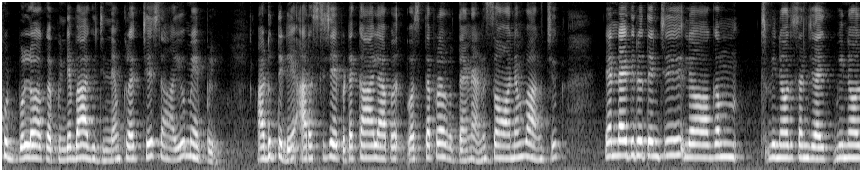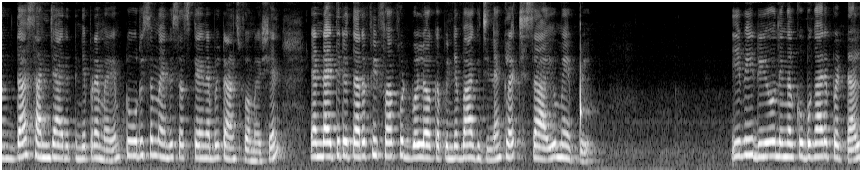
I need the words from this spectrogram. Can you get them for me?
ഫുട്ബോൾ ലോകകപ്പിന്റെ ഭാഗ്യചിഹ്നം ക്ലച്ച് സായു മേപ്പിൾ. അടുത്തിടെ അറസ്റ്റ് ചെയ്യപ്പെട്ട കാലാവസ്ഥ പ്രവർത്തകനാണ് സോനം വാങ്ചുക്. രണ്ടായിരത്തി ഇരുപത്തഞ്ച് ലോകം വിനോദസഞ്ചാര വിനോദസഞ്ചാരത്തിന്റെ പ്രമേയം ടൂറിസം ആൻഡ് സസ്റ്റൈനബിൾ ട്രാൻസ്ഫോർമേഷൻ. രണ്ടായിരത്തി ഇരുപത്തി ആറ് ഫിഫ ഫുട്ബോൾ ലോകകപ്പിന്റെ ഭാഗ്യചിഹ്നം ക്ലച്ച് സായു മേപ്പിൾ. ഈ വീഡിയോ നിങ്ങൾക്ക് ഉപകാരപ്പെട്ടാൽ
